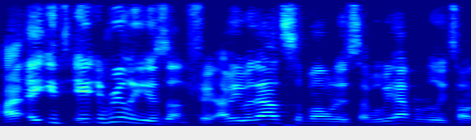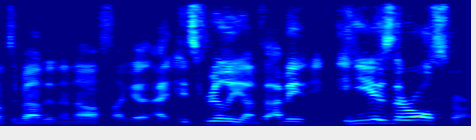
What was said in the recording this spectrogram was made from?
I, it, it really is unfair. I mean, without Sabonis, I mean, we haven't really talked about it enough. I guess it's really unfair. I mean, he is their all star.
